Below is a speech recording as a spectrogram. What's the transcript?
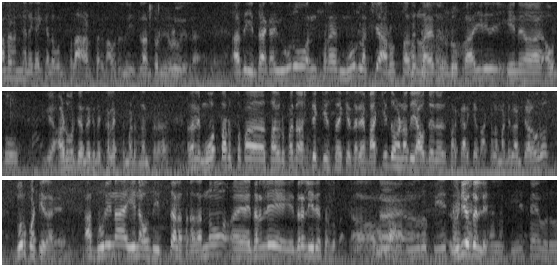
ಮನೋರಂಜನೆಗಾಗಿ ಕೆಲವೊಂದು ಸಲ ಆಡ್ತಾರೆ. ನಾವು ಅದನ್ನು ಇಲ್ಲ ಅಂತ ಹೇಳುವುದಿಲ್ಲ. ಅದು ಇದ್ದಾಗ ಇವರು ಒಂದು ಸಲ ಮೂರು ಲಕ್ಷ ಅರವತ್ತು ಸಾವಿರ ರೂಪಾಯಿ ರೂಪಾಯಿ ಏನು ಅವ್ರದ್ದು ಆಡುವ ಜನರಿಗೆ ಕಲೆಕ್ಟ್ ಮಾಡಿದ ನಂತರ ಅದರಲ್ಲಿ ಮೂವತ್ತಾರು ಸ್ವಲ್ಪ ಸಾವಿರ ರೂಪಾಯಿ ಅಷ್ಟೇ ಕೇಸ್ ಹಾಕಿದ್ದಾರೆ. ಬಾಕಿದು ಹಣದ ಯಾವುದೇ ಸರ್ಕಾರಕ್ಕೆ ದಾಖಲೆ ಮಾಡಿಲ್ಲ ಅಂತ ಹೇಳಿ ಅವರು ದೂರು ಕೊಟ್ಟಿದ್ದಾರೆ. ಆ ದೂರಿನ ಏನು ಅವ್ರದ್ದು ಇತ್ತಲ್ಲ ಸರ್ ಅದನ್ನು ಇದರಲ್ಲಿ ಇದರಲ್ಲಿ ಇದೆ ಸರ್ ವಿಡಿಯೋದಲ್ಲಿ. ಪಿ ಎಸ್ ಐ ಅವರು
